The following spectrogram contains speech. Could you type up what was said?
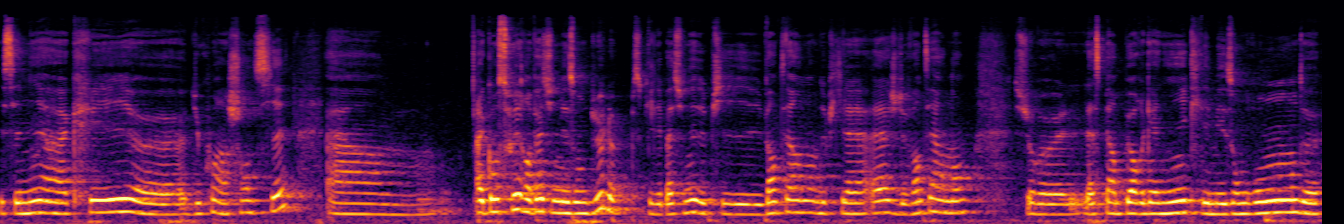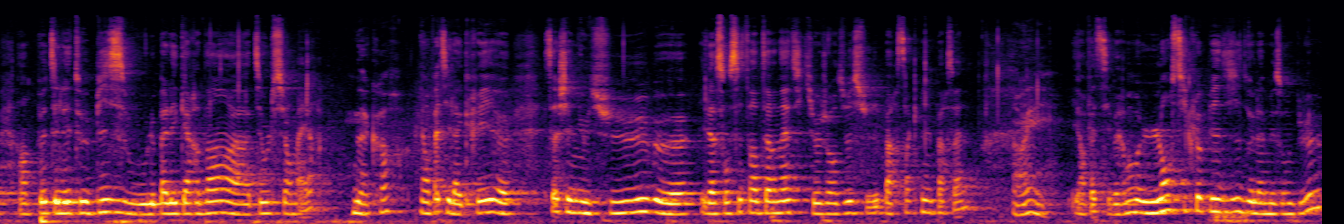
il s'est mis à créer euh, du coup un chantier, à, construire en fait une maison de bulle, parce qu'il est passionné depuis 21 ans, depuis qu'il a l'âge de 21 ans, sur euh, l'aspect un peu organique, les maisons rondes, un peu Télétobies ou le Palais Cardin à Théoul-sur-Mer. D'accord. Et en fait, il a créé euh, sa chaîne YouTube, il a son site internet qui aujourd'hui est suivi par 5000 personnes. Oui. Et en fait, c'est vraiment l'encyclopédie de la maison Bulle.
